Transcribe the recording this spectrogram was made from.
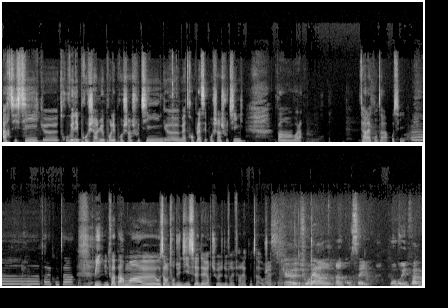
artistique, euh, trouver les prochains lieux pour les prochains shootings, euh, mettre en place les prochains shootings. Enfin, voilà. Faire la compta aussi? Ah, faire la compta. Oui, une fois par mois, euh, aux alentours du 10. Là, D'ailleurs, tu vois, je devrais faire la compta aujourd'hui. Est-ce que tu aurais un, un conseil pour une femme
